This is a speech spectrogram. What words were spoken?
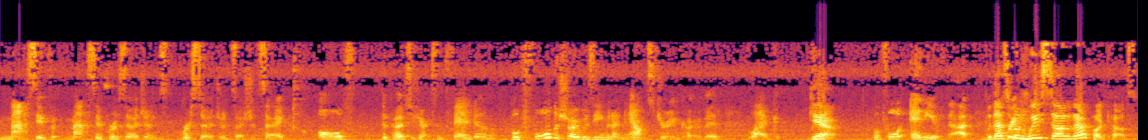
massive, massive resurgence, resurgence, I should say, of the Percy Jackson fandom before the show was even announced during COVID. Like Yeah, before any of that. but that's Rick- when we started our podcast.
